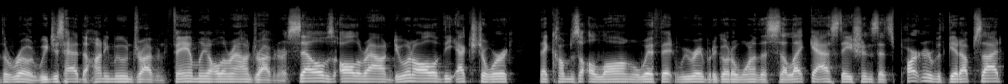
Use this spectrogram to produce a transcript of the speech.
the road. We just had the honeymoon driving family all around, driving ourselves all around, doing all of the extra work that comes along with it. We were able to go to one of the select gas stations that's partnered with Get Upside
